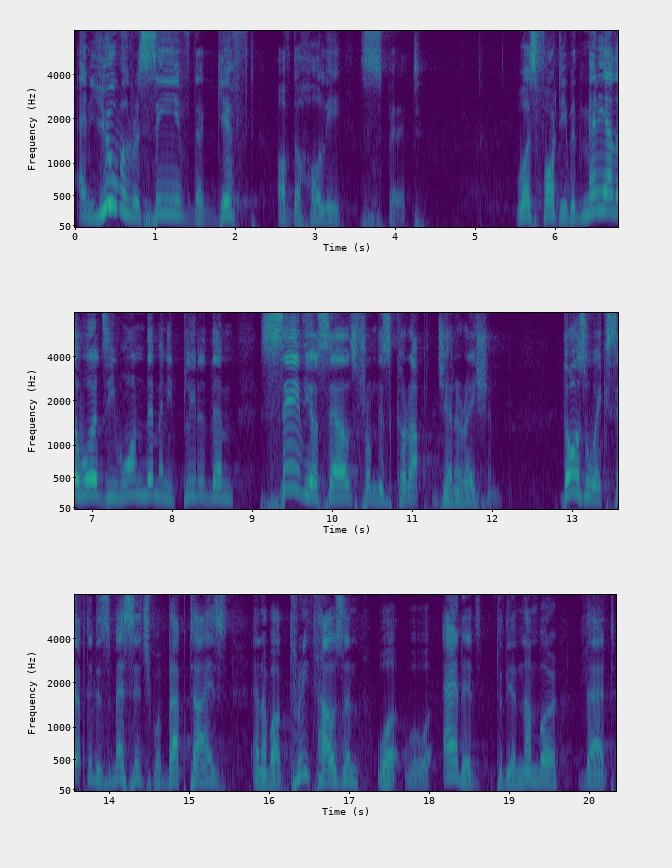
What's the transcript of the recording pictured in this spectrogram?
and you will receive the gift of the Holy Spirit. Verse 40 With many other words, he warned them and he pleaded them, Save yourselves from this corrupt generation. Those who accepted his message were baptized, and about 3,000 were, were added to their number that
